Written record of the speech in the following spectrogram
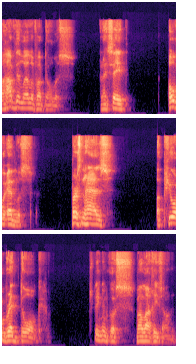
Lahavdil Elef Havdolos. And I say it over endless. Person has a purebred dog. Speaking because Malachi's on.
